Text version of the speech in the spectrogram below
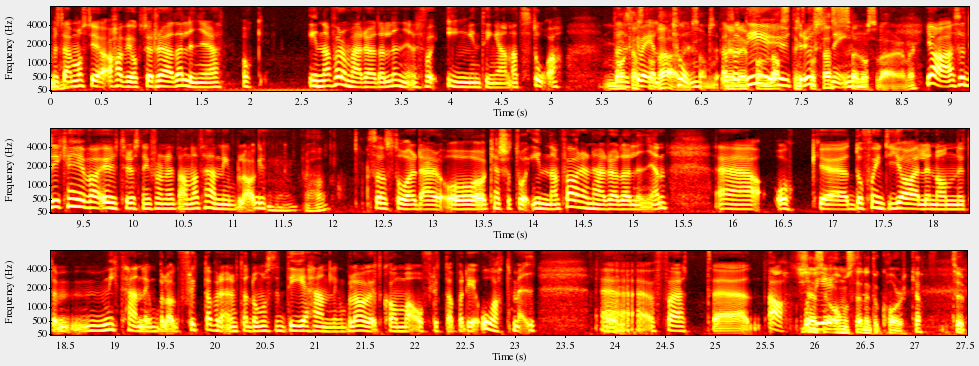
Men sen måste jag, har vi också röda linjer och innanför de här röda linjerna får ingenting annat stå. Vad det ska kan vara stå helt där? tomt. Liksom? Alltså är det, det från är utrustning. och sådär eller? Ja, alltså det kan ju vara utrustning från ett annat handlingbolag. Jaha. Som står där och kanske står innanför den här röda linjen. Eh, och eh, då får inte jag eller någon av mitt handlingbolag flytta på den. Utan då måste det handlingbolaget komma och flytta på det åt mig. Eh, för att, eh, ja. och Känns det, ju omständigt och korkat. Typ.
